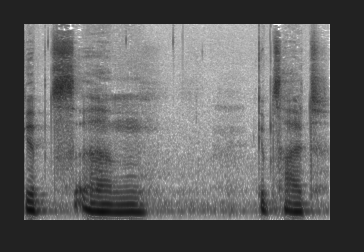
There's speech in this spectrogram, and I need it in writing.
gibt es ähm, gibt's halt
